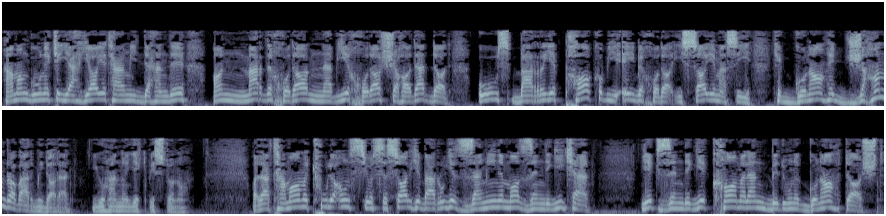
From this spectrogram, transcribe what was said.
همان گونه که یحیای تعمید دهنده آن مرد خدا نبی خدا شهادت داد. اوس بره پاک و بی عیب خدا عیسی مسیح که گناه جهان را برمیدارد. یوحنا 1:29 و در تمام طول آن سی و سه سال که بر روی زمین ما زندگی کرد یک زندگی کاملا بدون گناه داشت.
